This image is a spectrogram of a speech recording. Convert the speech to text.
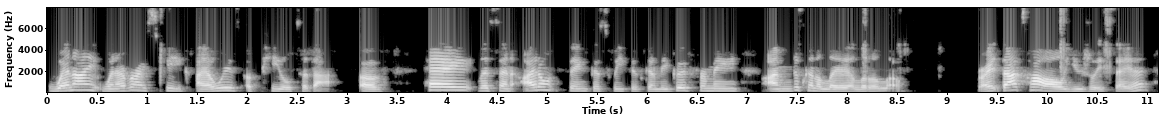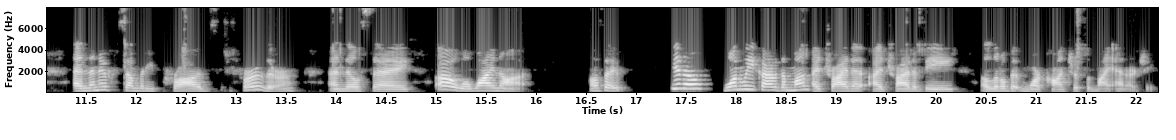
when I whenever I speak, I always appeal to that of hey, listen, I don't think this week is going to be good for me. I'm just going to lay a little low. Right? That's how I'll usually say it. And then if somebody prods further and they'll say, "Oh, well, why not?" I'll say, "You know, one week out of the month, I try to I try to be a little bit more conscious of my energy."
